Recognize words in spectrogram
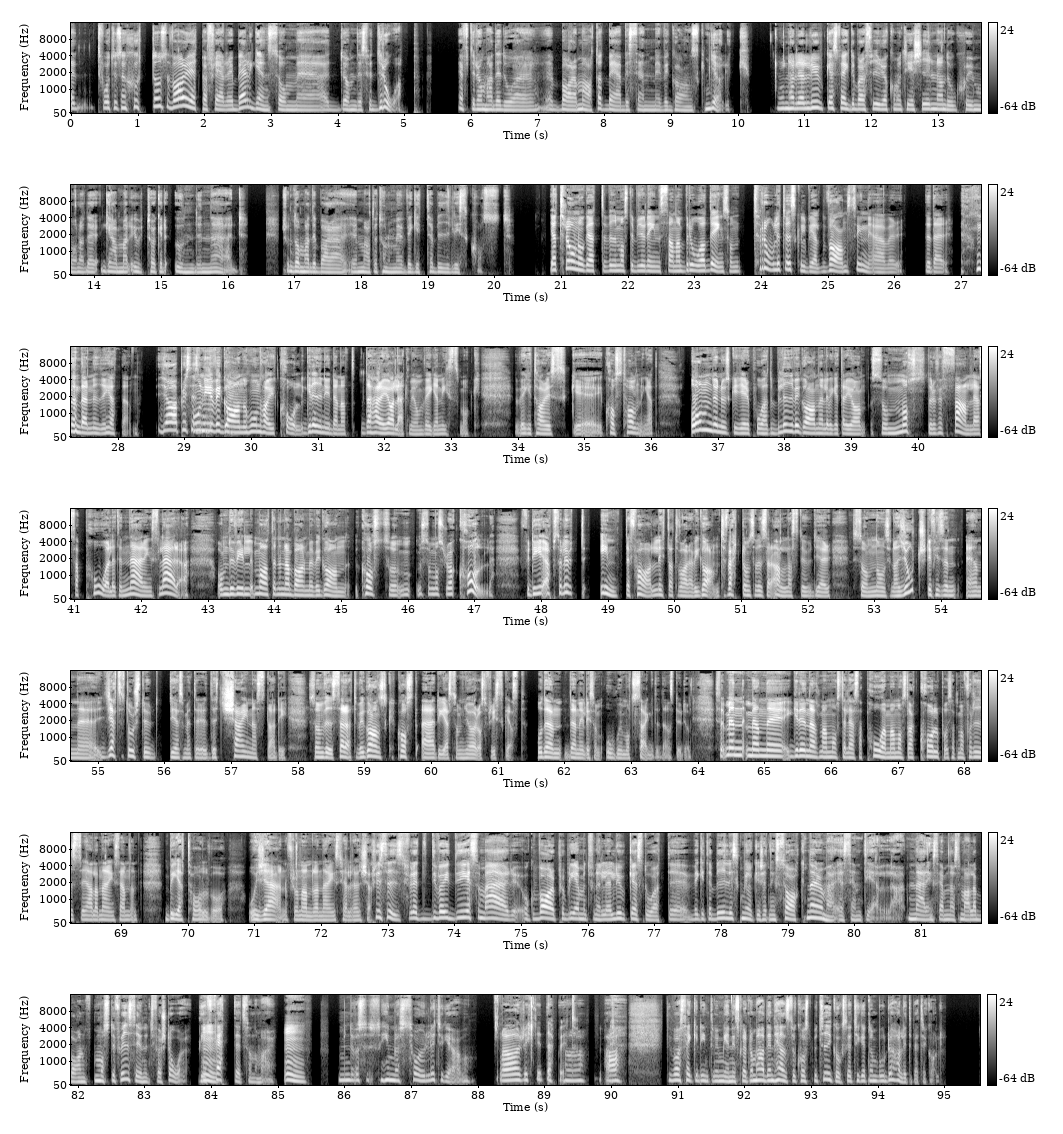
eh, 2017 så var det ju ett par föräldrar i Belgien som eh, dömdes för dråp efter de hade då eh, bara matat bebisen med vegansk mjölk. Och den här lilla Lukas vägde bara 4,3 kilo när han dog sju månader gammal, uttorkad, undernärd. Så de hade bara eh, matat honom med vegetabilisk kost. Jag tror nog att vi måste bjuda in Sanna Bråding som troligtvis skulle bli helt vansinnig över det där, den där nyheten. Ja, precis. Hon är ju vegan och hon har ju koll. Grejen är den att det här har jag lärt mig om veganism och vegetarisk eh, kosthållning. Att om du nu ska ge dig på att bli vegan eller vegetarian så måste du för fan läsa på lite näringslära. Om du vill mata dina barn med vegankost så, så måste du ha koll. För det är absolut inte farligt att vara vegan. Tvärtom så visar alla studier som någonsin har gjorts. Det finns en, en eh, jättestor studie som heter The China Study som visar att vegansk kost är det som gör oss friskast. Och den, den är liksom oemotsagd den studien. Så, men men eh, grejen är att man måste läsa på, man måste ha koll på så att man får i sig alla näringsämnen. B12 och, och järn från andra näringskällor än kött. Precis, för att det var ju det som är och var problemet för den lilla Lukas då att eh, vegetabilisk mjölkersättning saknar de här essentiella näringsämnena som alla barn måste få i sig under ett första år. Det är mm. fettet som de har. Mm. Men det var så, så himla sorgligt tycker jag. Ja, riktigt deppigt. Ja, ja, det var säkert inte med meningsklart. De hade en hälsokostbutik också. Jag tycker att de borde ha lite bättre koll.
